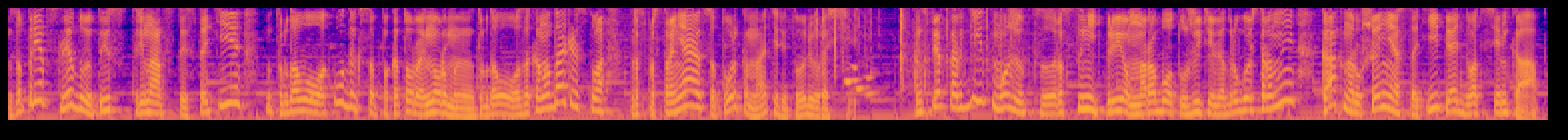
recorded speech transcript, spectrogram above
Запрет следует из 13 статьи Трудового кодекса, по которой нормы трудового законодательства распространяются только на территорию России. Инспектор ГИД может расценить прием на работу жителя другой страны как нарушение статьи 527 КАП.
